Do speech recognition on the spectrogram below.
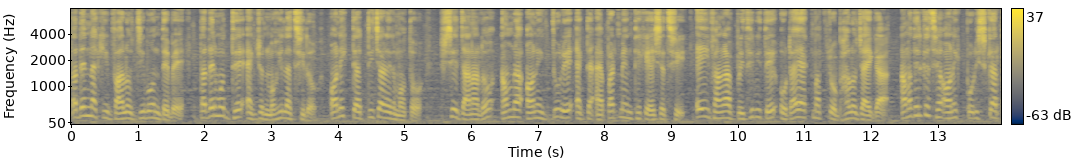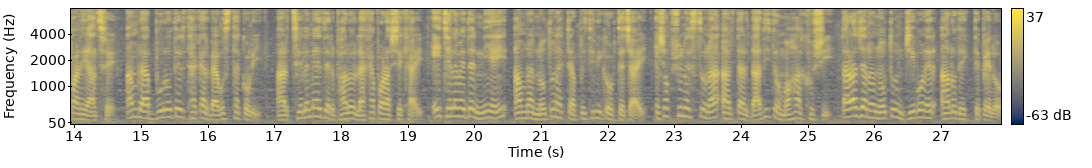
তাদের নাকি ভালো জীবন দেবে। তাদের মধ্যে একজন মহিলা ছিল, অনেকটা টিচারের মতো। সে জানালো, আমরা অনেক দূরে একটা অ্যাপার্টমেন্ট থেকে এসেছি। এই ভাঙা পৃথিবীতে ওটাই একমাত্র ভালো জায়গা। আমাদের কাছে অনেক পরিষ্কার পানি আছে। আমরা বুড়োদের থাকার ব্যবস্থা করি আর ছেলে মেয়েদের ভালো লেখাপড়া শেখাই। এই ছেলে মেয়েদের নিয়েই আমরা নতুন একটা পৃথিবী করতে চাই। এসব শুনে সুনা আর তার দাদি তো মহা খুশি। তারা যেন নতুন জীবনের আলো দেখতে পেল।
